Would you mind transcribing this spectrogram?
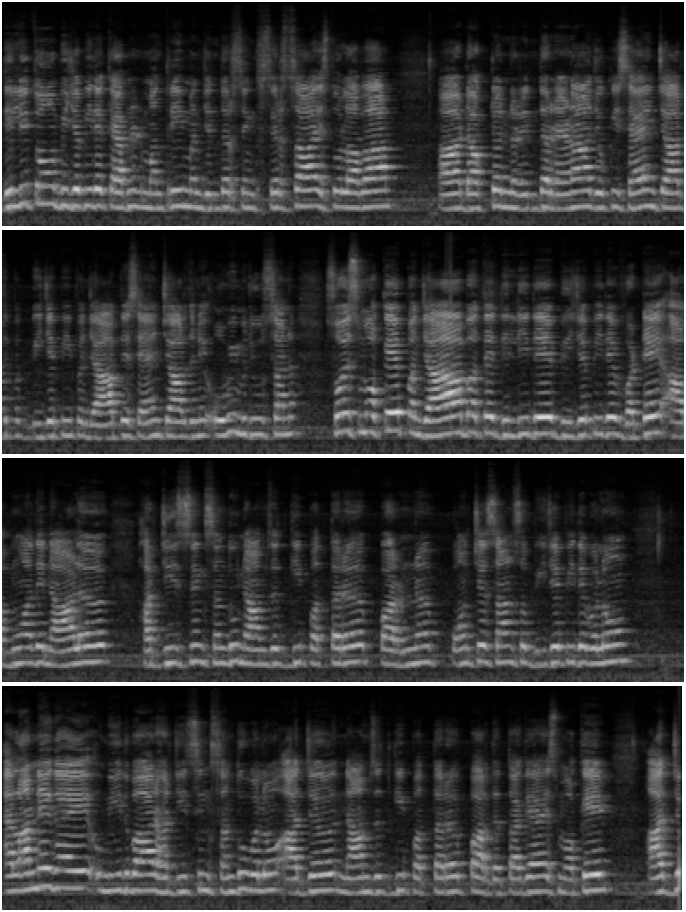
ਦਿੱਲੀ ਤੋਂ ਬੀਜੇਪੀ ਦੇ ਕੈਬਨਿਟ ਮੰਤਰੀ ਮਨਜਿੰਦਰ ਸਿੰਘ ਸਿਰਸਾ, ਇਸ ਤੋਂ ਇਲਾਵਾ ਡਾਕਟਰ ਨਰਿੰਦਰ ਰੈਣਾ, ਜੋ ਕਿ ਸਹਿ ਇੰਚਾਰਜ ਬੀਜੇਪੀ ਪੰਜਾਬ ਦੇ ਸਹਿ ਇੰਚਾਰਜ ਨੇ, ਉਹ ਵੀ ਮੌਜੂਦ ਸਨ। ਸੋ ਇਸ ਮੌਕੇ ਪੰਜਾਬ ਅਤੇ ਦਿੱਲੀ ਦੇ ਬੀਜੇਪੀ ਦੇ ਵੱਡੇ ਆਗੂਆਂ ਦੇ ਨਾਲ ਹਰਜੀਤ ਸਿੰਘ ਸੰਧੂ ਨਾਮਜ਼ਦਗੀ ਪੱਤਰ ਭਰਨ ਪਹੁੰਚੇ ਸਨ। ਸੋ ਬੀਜੇਪੀ ਦੇ ਵੱਲੋਂ ਐਲਾਨੇ ਗਏ ਉਮੀਦਵਾਰ ਹਰਜੀਤ ਸਿੰਘ ਸੰਧੂ ਵੱਲੋਂ ਅੱਜ ਨਾਮਜ਼ਦਗੀ ਪੱਤਰ ਭਰ ਦਿੱਤਾ ਗਿਆ। ਇਸ ਮੌਕੇ ਅੱਜ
